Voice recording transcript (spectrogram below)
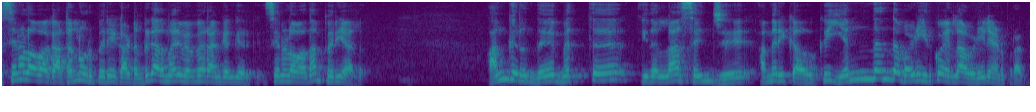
சினலோவா காட்டல்னு ஒரு பெரிய காட்டல் இருக்குது அது மாதிரி வெவ்வேறு அங்கங்கே இருக்குது சினலோவா தான் பெரிய ஆள். அங்கேருந்து மெத்த இதெல்லாம் செஞ்சு அமெரிக்காவுக்கு எந்தெந்த வழி இருக்கோ எல்லா வழியிலையும் அனுப்புகிறாங்க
